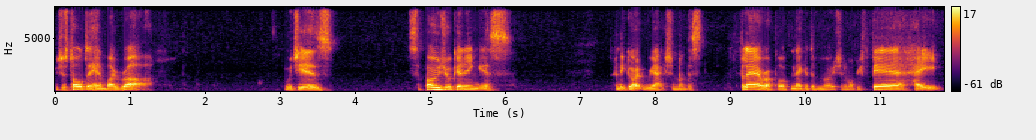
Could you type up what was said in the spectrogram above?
which was told to him by Ra, which is suppose you're getting this egoic reaction or this flare up of negative emotion. It might be fear, hate,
